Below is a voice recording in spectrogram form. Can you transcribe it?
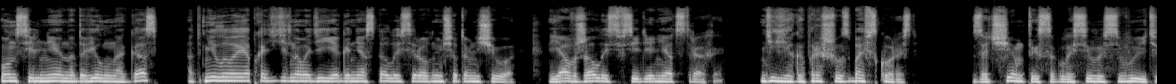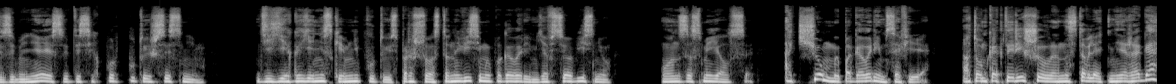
Он сильнее надавил на газ, от милого и обходительного Диего не осталось ровным счетом ничего. Я вжалась в сиденье от страха. «Диего, прошу, сбавь скорость». «Зачем ты согласилась выйти за меня, если до сих пор путаешься с ним?» «Диего, я ни с кем не путаюсь. Прошу, остановись, и мы поговорим. Я все объясню». Он засмеялся. «О чем мы поговорим, София? О том, как ты решила наставлять мне рога?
